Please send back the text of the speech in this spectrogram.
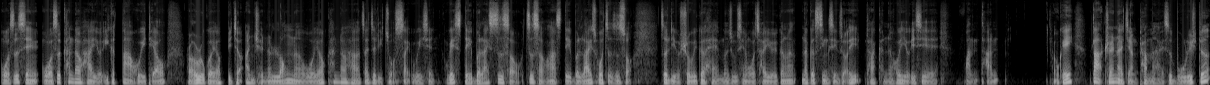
我是先我是看到它有一个大回调，然后如果要比较安全的 long 呢，我要看到它在这里做 side 危险，OK，stabilize 至少至少啊 stabilize 或者是说这里有收一个 hammer 出现，我才有一个那那个信心说，诶，它可能会有一些反弹，OK，大圈来讲，他们还是 bullish 的。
